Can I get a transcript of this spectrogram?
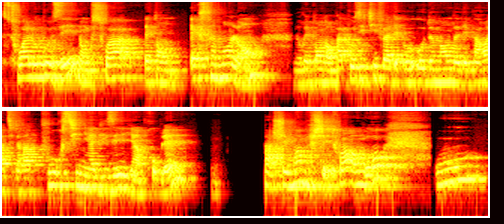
soit l'opposé, donc soit étant extrêmement lent, ne répondant pas positif aux, demandes des parents, etc., pour signaliser il y a un problème, pas chez moi, mais chez toi en gros, ou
